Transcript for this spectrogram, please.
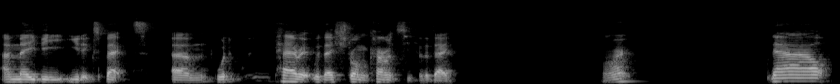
and maybe you'd expect um, would pair it with a strong currency for the day. All right. Now,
